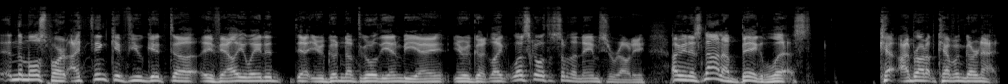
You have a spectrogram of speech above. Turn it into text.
in the most part, I think if you get uh, evaluated that you're good enough to go to the NBA, you're good. Like, let's go through some of the names here, Rowdy. I mean, it's not a big list. Ke- I brought up Kevin Garnett,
